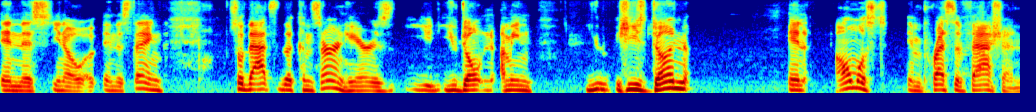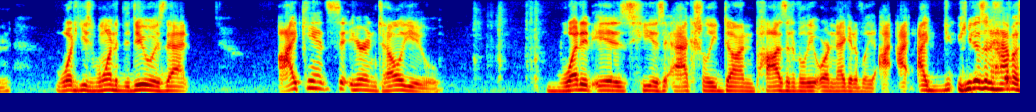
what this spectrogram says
in this you know in this thing. So that's the concern here is you you don't I mean you he's done in almost impressive fashion what he's wanted to do is that I can't sit here and tell you what it is he has actually done positively or negatively. I, I, I he doesn't have a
